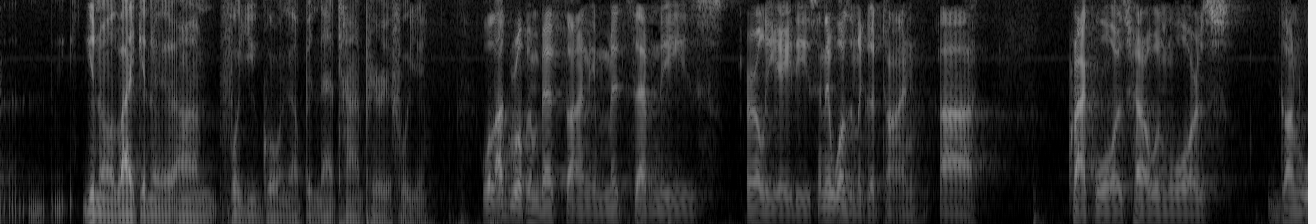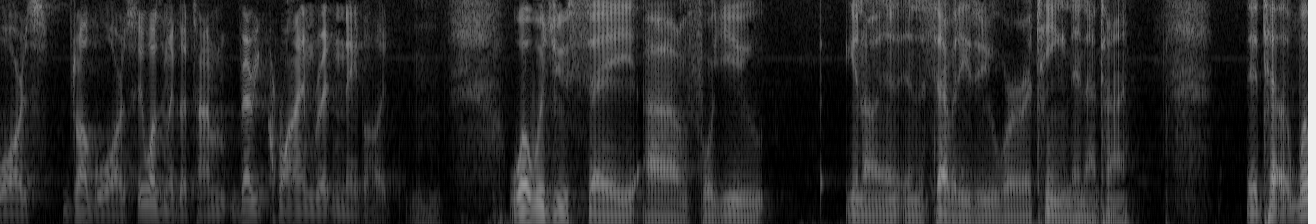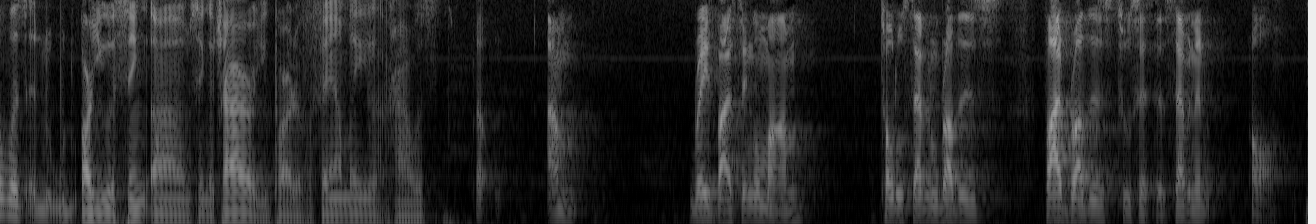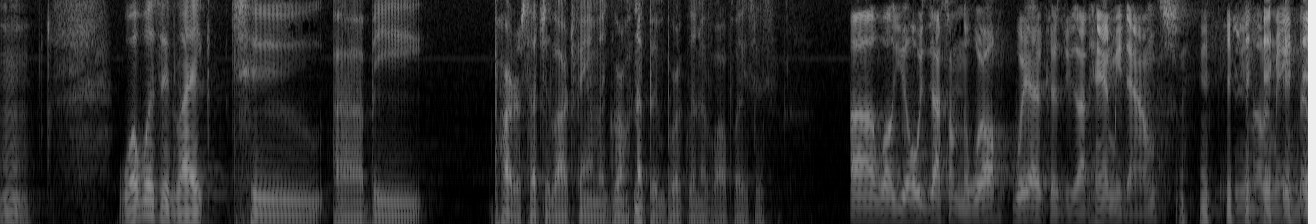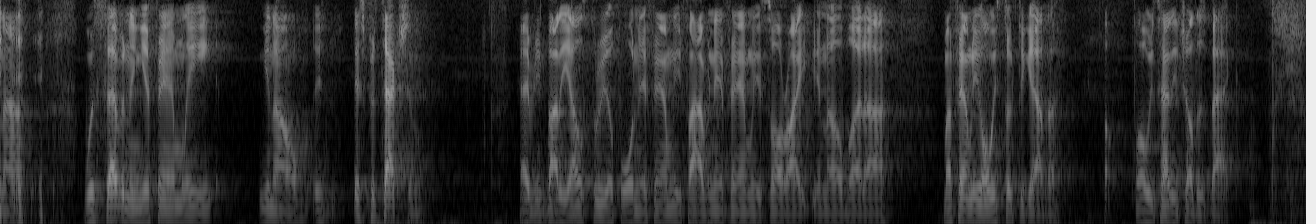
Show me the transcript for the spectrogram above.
you know, like in a, um, for you growing up in that time period for you? Well, I grew up in Bed-Stuy in the mid '70s, early '80s, and it wasn't a good time. Uh, crack wars, heroin wars, gun wars, drug wars. It wasn't a good time. Very crime-ridden neighborhood. Mm-hmm. What would you say um, for you? You know, in, in the '70s, you were a teen in that time. It tell what was? Are you a sing, um, single child? Are you part of a family? How was? I'm raised by a single mom, total seven brothers, five brothers, two sisters, seven in all. Mm. What was it like to uh, be part of such a large family growing up in Brooklyn, of all places? Uh, well, you always got something to wear because you got hand me downs. you know what I mean? And uh, with seven in your family, you know, it, it's protection. Everybody else, three or four in their family, five in their family, it's all right, you know. But uh, my family always stuck together, always had each other's back.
